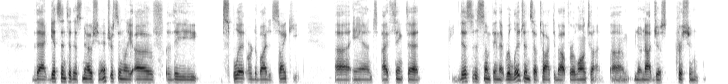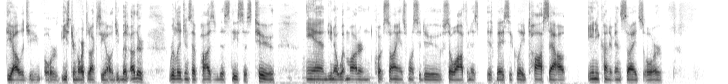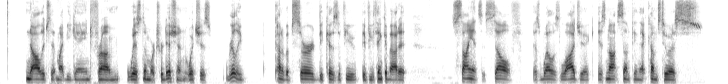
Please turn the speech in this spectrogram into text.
that gets into this notion, interestingly, of the split or divided psyche. Uh, and I think that this is something that religions have talked about for a long time. Um, you know, not just Christian theology or Eastern Orthodox theology, but other religions have posited this thesis too. And you know what modern quote science wants to do so often is is basically toss out any kind of insights or knowledge that might be gained from wisdom or tradition, which is really kind of absurd because if you if you think about it, science itself as well as logic is not something that comes to us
